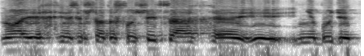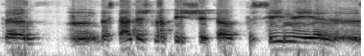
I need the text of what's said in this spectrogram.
Ну а если что-то случится и не будет достаточно пищи, то сильные,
